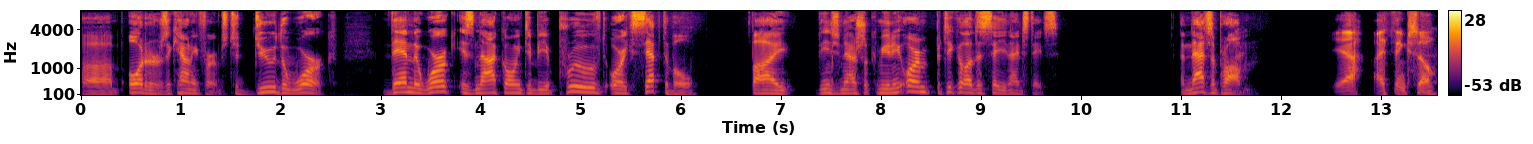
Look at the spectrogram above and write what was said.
uh, auditors, accounting firms to do the work, then the work is not going to be approved or acceptable by the international community, or in particular, to say United States, and that's a problem Yeah, I think so.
